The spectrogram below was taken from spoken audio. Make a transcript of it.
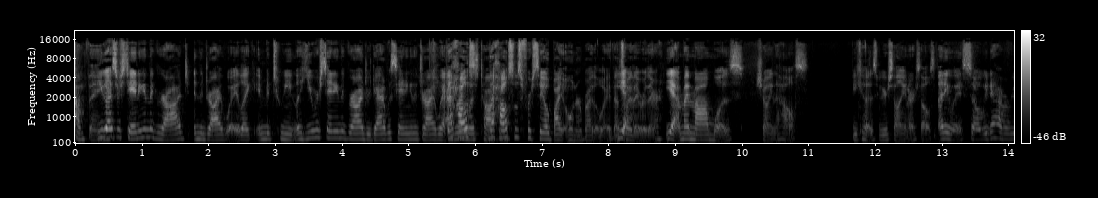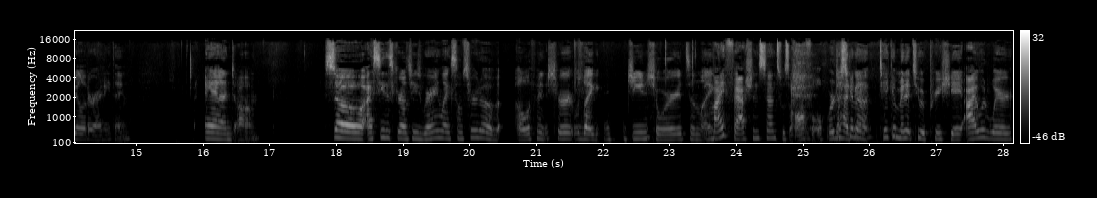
something. you guys are standing in the garage in the driveway, like in between. Like you were standing in the garage, your dad was standing in the driveway. the everyone house. was talking. The house was for sale by owner, by the way. That's Yeah. why they were there. Yeah, my mom was showing the house because we were selling it ourselves. Anyway, so we didn't have a realtor or anything. And um so I see this girl and she's wearing like some sort of elephant shirt with like jean shorts and like My fashion sense was awful. We're just gonna take a minute to appreciate. I would wear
